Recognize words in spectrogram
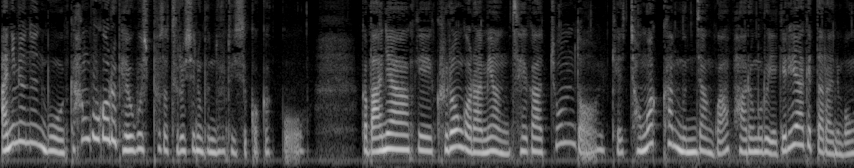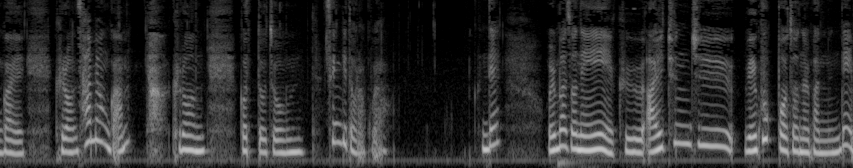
아니면은 뭐 한국어를 배우고 싶어서 들으시는 분들도 있을 것 같고 그러니까 만약에 그런 거라면 제가 좀 더 이렇게 정확한 문장과 발음으로 얘기를 해야겠다라는 뭔가의 그런 사명감 그런 것도 좀 생기더라고요. 근데 얼마 전에 그 iTunes 외국 버전을 봤는데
